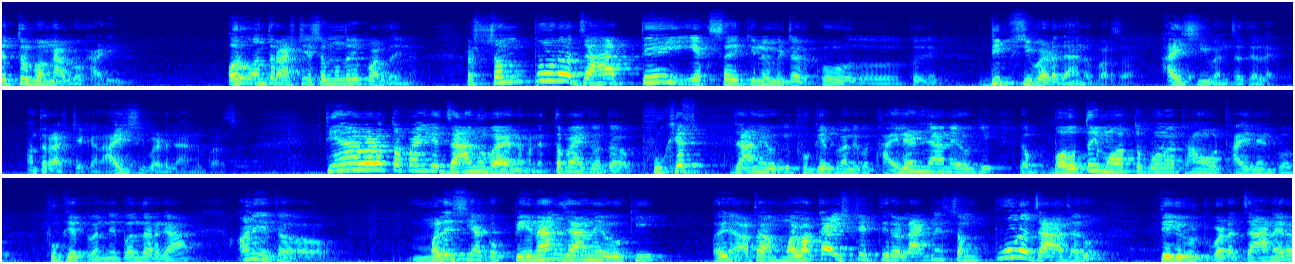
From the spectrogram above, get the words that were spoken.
यत्रो बङ्गालको खाडीमा। अरू अन्तर्राष्ट्रिय समुद्रै पर्दैन। र सम्पूर्ण जहाज त्यही एक सय किलोमिटरको डिप्सीबाट जानुपर्छ। हाइसी भन्छ त्यसलाई। अन्तर्राष्ट्रिय खाना हाइसीबाट जानुपर्छ। त्यहाँबाट तपाईँले जानु भएन भने तपाईँको त फुखेत जाने हो कि फुकेत भनेको थाइल्यान्ड जाने हो कि? यो बहुतै महत्त्वपूर्ण ठाउँ हो थाइल्यान्डको फुकेत भन्ने बन्दरगाह। अनि त मलेसियाको पेनाङ जाने हो कि? होइन अथवा मलक्का स्टेटतिर लाग्ने सम्पूर्ण जहाजहरू त्यही रुटबाट जाने र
